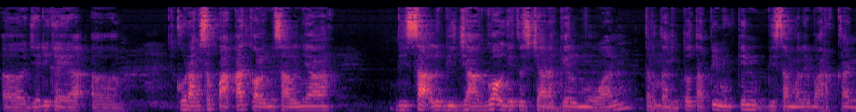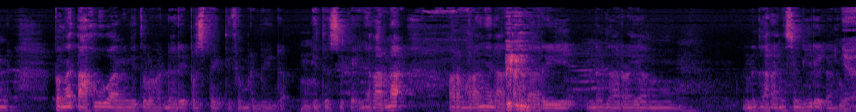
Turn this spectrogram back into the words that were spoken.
eh, jadi kayak eh, kurang sepakat kalau misalnya bisa lebih jago gitu secara keilmuan tertentu tapi mungkin bisa melebarkan pengetahuan gitu loh dari perspektif yang berbeda gitu sih kayaknya karena orang-orangnya datang dari negara yang negaranya sendiri kan Ya.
